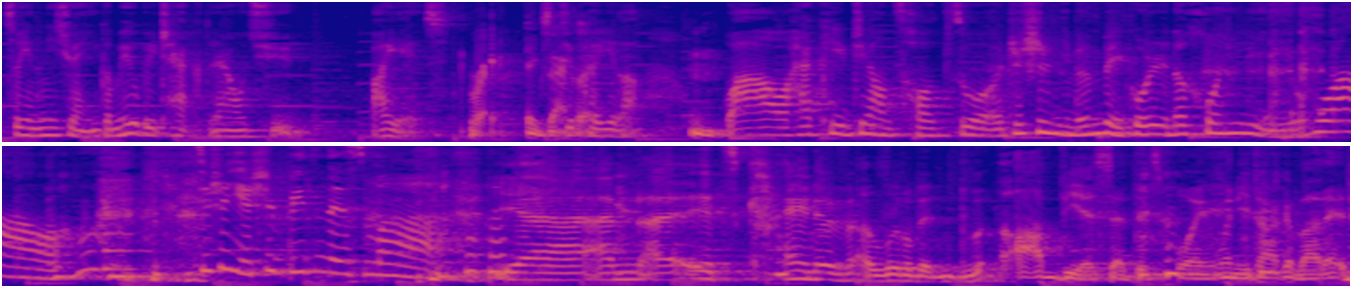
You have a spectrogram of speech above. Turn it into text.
所以呢，你选一个没有被 check 的，然后去 buy it。Right, 就可以 exactly. 了。哇哦，还可以这样操作，这是你们美国人的婚礼，哇哦，其实也是 business 嘛。yeah, I'm, uh, it's kind of a little bit obvious at this point when you talk about it.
